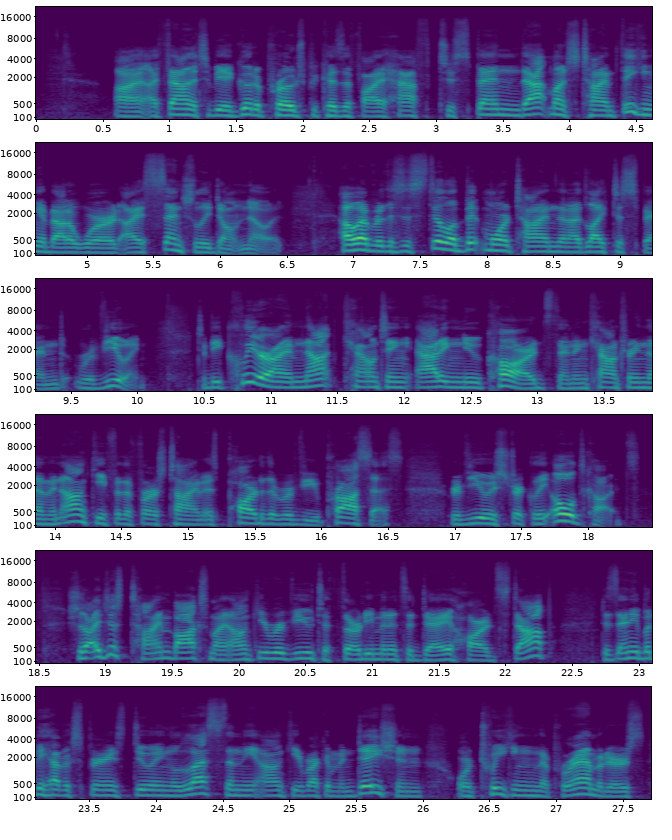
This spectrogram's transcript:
I, I found it to be a good approach because if I have to spend that much time thinking about a word, I essentially don't know it. However, this is still a bit more time than I'd like to spend reviewing. To be clear, I am not counting adding new cards, then encountering them in Anki for the first time as part of the review process. Review is strictly old cards. Should I just time box my Anki review to 30 minutes a day, hard stop? Does anybody have experience doing less than the Anki recommendation or tweaking the parameters?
